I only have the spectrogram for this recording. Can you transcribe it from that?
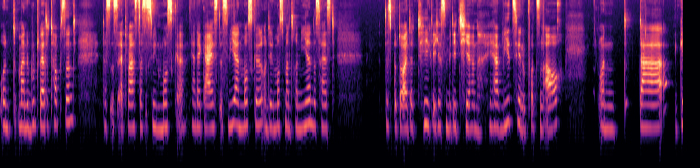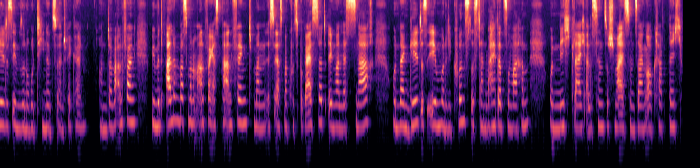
und meine Blutwerte top sind. Das ist etwas, das ist wie ein Muskel. Ja, der Geist ist wie ein Muskel und den muss man trainieren. Das heißt, das bedeutet tägliches Meditieren. Ja, wie Zähneputzen auch. Und da gilt es eben so eine Routine zu entwickeln. Und am Anfang, wie mit allem, was man am Anfang erstmal anfängt, man ist erstmal kurz begeistert, irgendwann lässt es nach und dann gilt es eben, oder die Kunst ist dann weiterzumachen und nicht gleich alles hinzuschmeißen und sagen, oh, klappt nicht,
